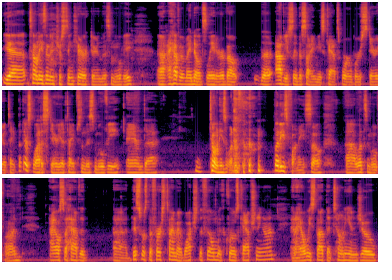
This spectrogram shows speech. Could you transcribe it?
Yeah, Tony's an interesting character in this movie. Uh, I have it in my notes later about the obviously the Siamese cats were a worse stereotype, but there's a lot of stereotypes in this movie, and uh, Tony's one of them. but he's funny, so uh, let's move on. I also have that uh, this was the first time I watched the film with closed captioning on, and I always thought that Tony and Joe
